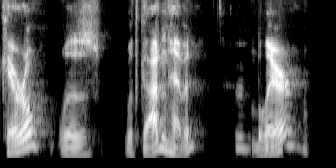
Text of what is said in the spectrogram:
Carole was with God in heaven. Mm-hmm. Blair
